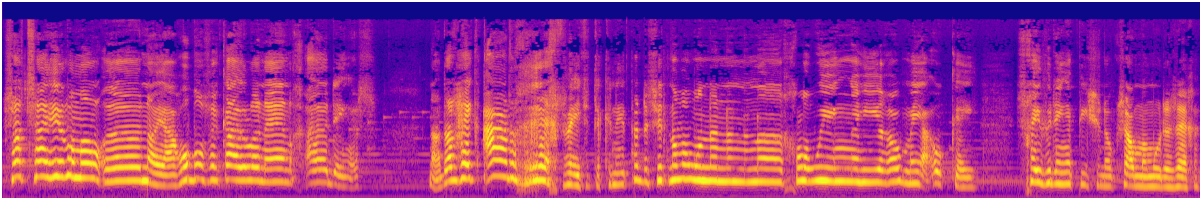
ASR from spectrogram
zat zij helemaal, uh, nou ja, hobbels en kuilen en uh, dinges. Nou, dat heb ik aardig recht weten te knippen. Er zit nog wel een, een, een, glooiing hier ook, maar ja, oké. Scheve dingen piezen ook, zou mijn moeder zeggen.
